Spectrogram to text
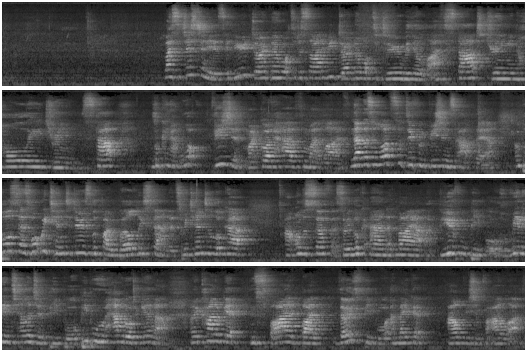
My suggestion is if you don't know what to decide, if you don't know what to do with your life, start dreaming holy dreams. Start looking at what vision might God have for my life. Now, there's lots of different visions out there. And Paul says what we tend to do is look by worldly standards. We tend to look at uh, on the surface. So we look and admire beautiful people, really intelligent people, people who have it all together. And we kind of get inspired by those people and make it our vision for our life.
